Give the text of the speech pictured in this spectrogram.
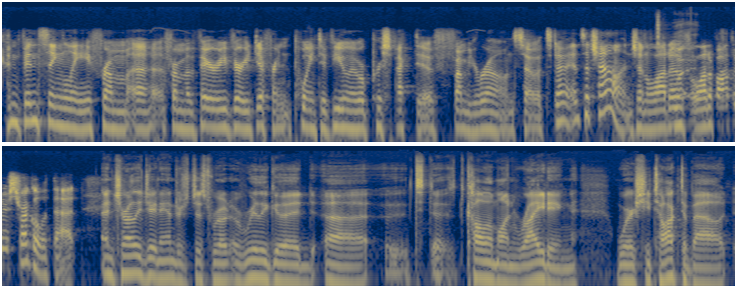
convincingly from a, from a very very different point of view or perspective from your own. So it's it's a challenge, and a lot of a lot of authors struggle with that. And Charlie Jane Anders just wrote a really good uh, t- uh, column on writing where she talked about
